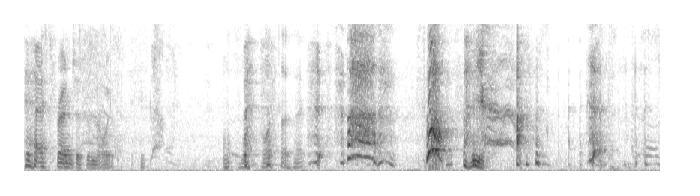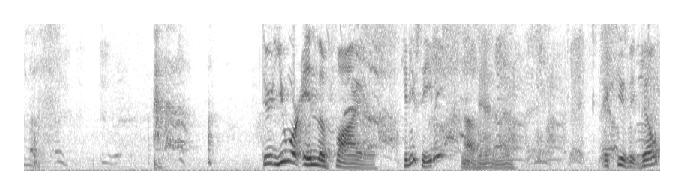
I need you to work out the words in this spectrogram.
His friend just annoyed. what, what the heck? Dude, you were in the fire. Can you see me? You Oh, can, yeah. excuse me, Bill.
